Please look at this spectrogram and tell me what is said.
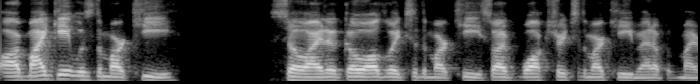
uh, my gate was the marquee, so I had to go all the way to the marquee. So I walked straight to the marquee, met up with my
